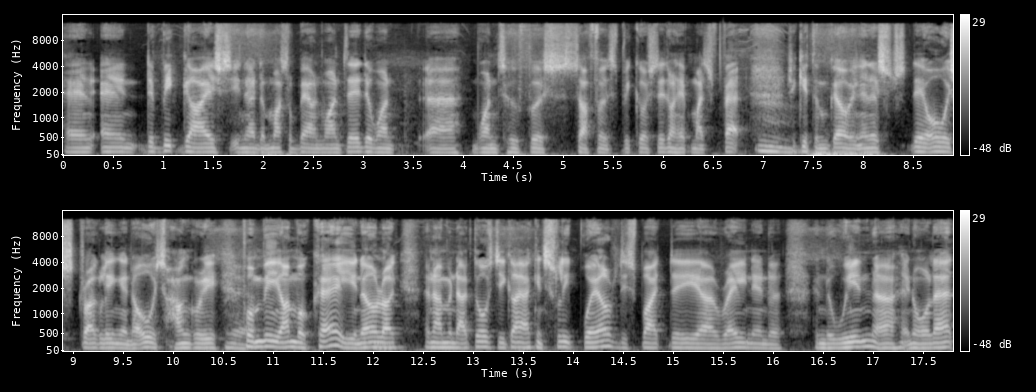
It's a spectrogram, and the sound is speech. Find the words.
and and the big guys, you know, the muscle bound ones, they're the one uh, ones who first suffers because they don't have much fat Mm. to keep them going, and they're, they're always struggling and always hungry. Yeah. For me, I'm okay, you know, like, and I'm an outdoorsy guy. I can sleep well despite the uh, rain and the and the wind uh, and all that.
